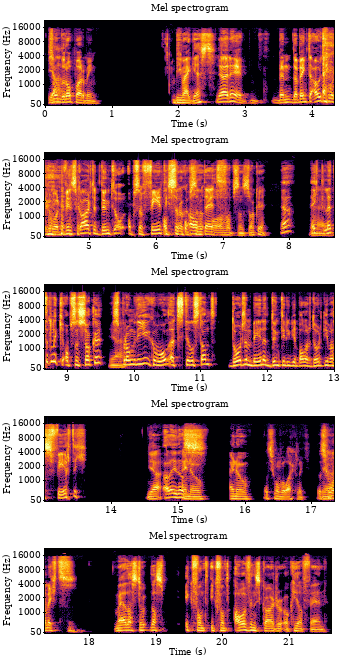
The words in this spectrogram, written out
Ja. Zonder opwarming. Be my guest. Ja, nee, ben, daar ben ik te oud voor geworden. Vince Carter dunkt op zijn veertigste nog altijd. Of op zijn sokken. Ja, echt Ja. letterlijk op zijn sokken Ja. sprong die gewoon uit stilstand door zijn benen, dunkte hij die bal erdoor. Die was 40. Ja, Allee, dat I is, know. I know. Dat is gewoon belachelijk. Dat is Ja. gewoon echt... Maar ja, dat is toch, dat is, ik, vond, ik vond oude Vince Carter ook heel fijn.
